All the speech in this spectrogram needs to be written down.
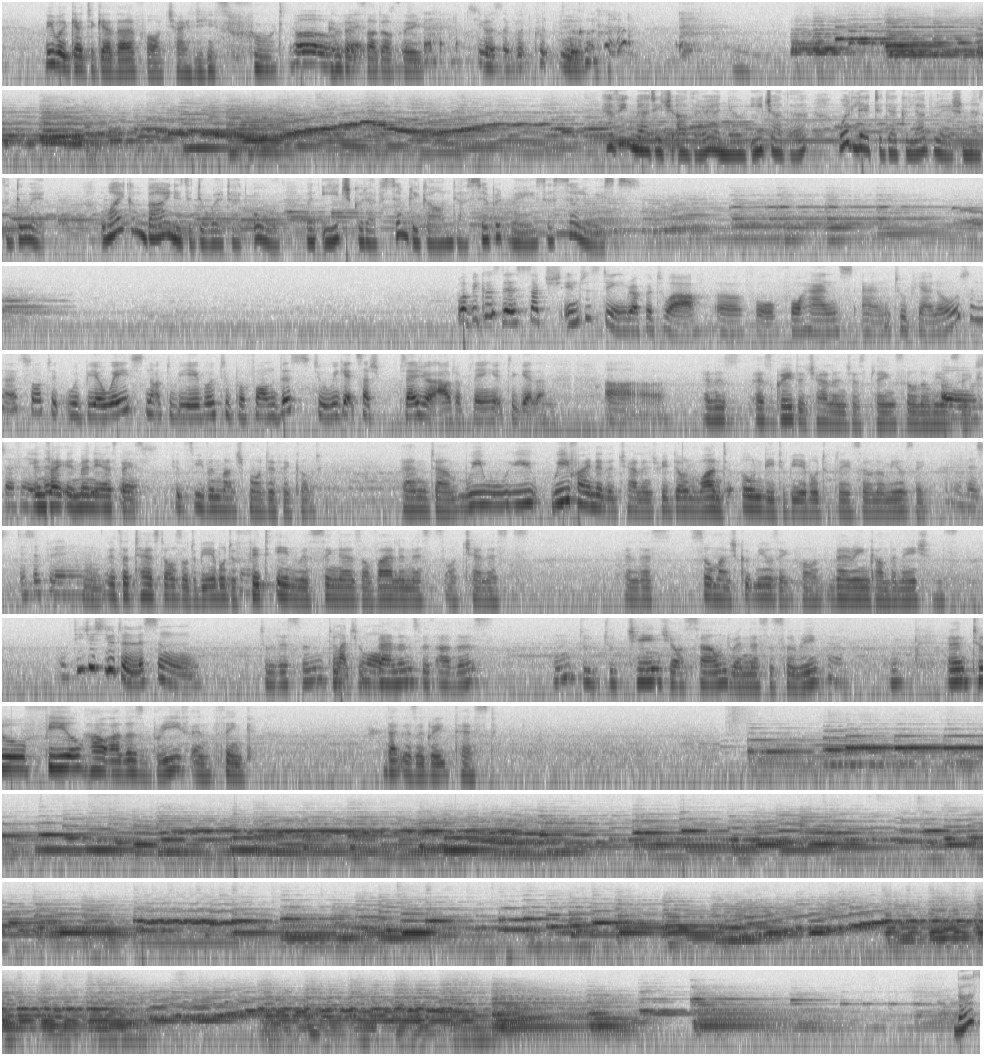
we would get together for Chinese food Oh, and that yeah. sort of thing. She was a good cook too. Mm. Met each other and know each other, what led to their collaboration as a duet? Why combine as a duet at all when each could have simply gone their separate ways as soloists? Well, because there's such interesting repertoire uh, for four hands and two pianos, and I thought it would be a waste not to be able to perform this too. We get such pleasure out of playing it together. Uh, And as, as great a challenge as playing solo oh, music. certainly. In fact, in many aspects, yes. it's even much more difficult. And um, we, we, we find it a challenge. We don't want only to be able to play solo music. There's discipline. Mm, It's a test also to be able to Yeah. fit in with singers or violinists or cellists. And there's so much good music for varying combinations. It teaches you to listen. To listen, to, Much to more. balance with others, mm, to, to change your sound when necessary, and to feel how others breathe and think. That is a great test.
